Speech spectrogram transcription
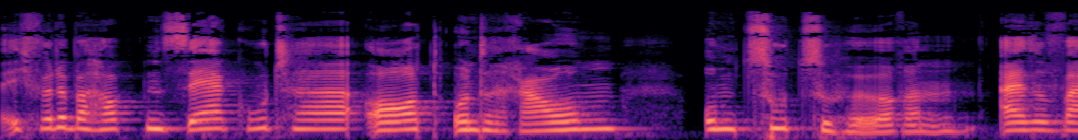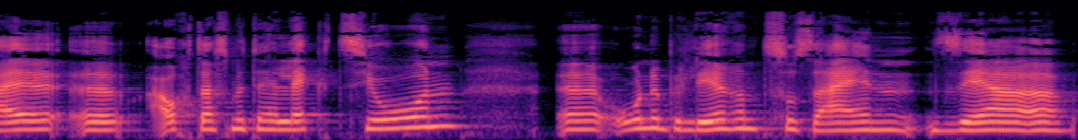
ich würde behaupten, sehr guter Ort und Raum, um zuzuhören. Also weil äh, auch das mit der Lektion äh, ohne belehrend zu sein, sehr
